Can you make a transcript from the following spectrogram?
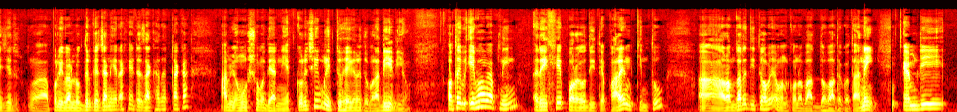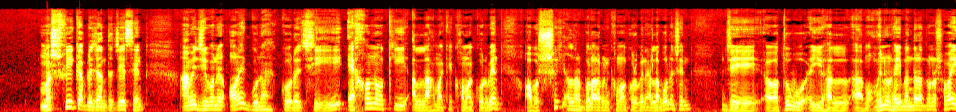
নিজের পরিবার লোকদেরকে জানিয়ে রাখেন, এটা জাকাতের টাকা। আমি অমুক সময় দেওয়ার নিয়ত করেছি, মৃত্যু হয়ে গেলে তোমরা দিয়ে দিও। অতএব এভাবে আপনি রেখে পরেও দিতে পারেন, কিন্তু রমজানে দিতে হবে এমন কোনো বাধ্যবাধকতা নেই। এমডি মাশফিক, আপনি জানতে চেয়েছেন, আমি জীবনে অনেক গুনাহ করেছি এখনও কি আল্লাহ আমাকে ক্ষমা করবেন? অবশ্যই আল্লাহ রব্বুল আলমিন ক্ষমা করবেন। আল্লাহ বলেছেন যে তবু ইহাল মিনুল হাই বান্দারা, তোমরা সবাই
